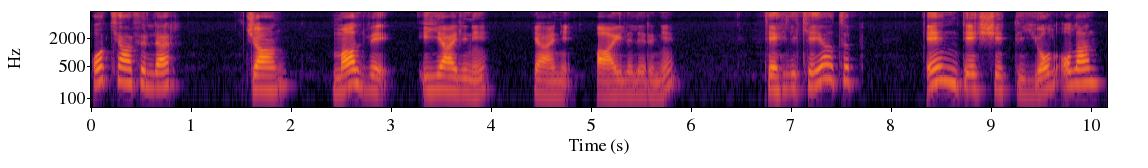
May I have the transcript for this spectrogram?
o kafirler can, mal ve iyalini yani ailelerini tehlikeye atıp en dehşetli yol olan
